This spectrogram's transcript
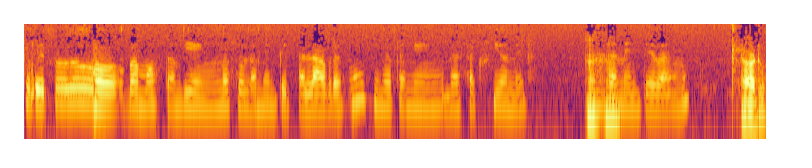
Sobre todo vamos también, no solamente palabras, ¿no? Sino también las acciones. Juntamente van, ¿no? Claro.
